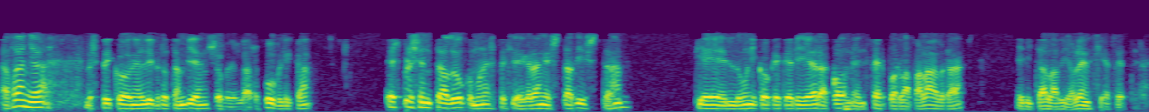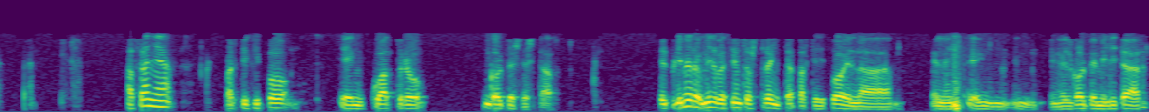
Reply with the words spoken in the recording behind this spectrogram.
Azaña, lo explico en el libro también sobre la República, es presentado como una especie de gran estadista que lo único que quería era convencer por la palabra, evitar la violencia, etcétera. Azaña participó en cuatro golpes de Estado. El primero, en 1930, participó en, la, en, el golpe militar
